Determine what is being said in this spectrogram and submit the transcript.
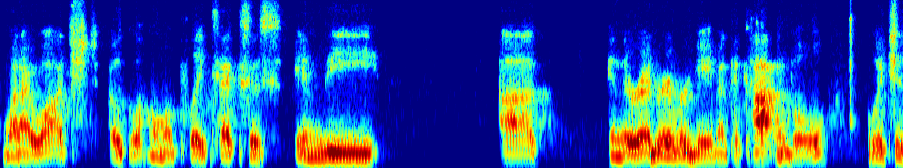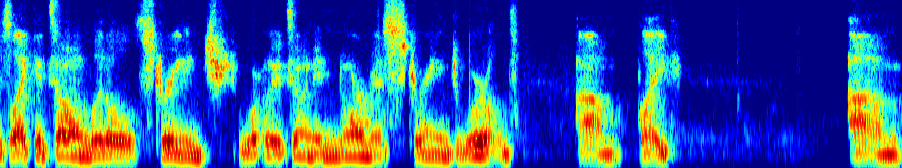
when I watched Oklahoma play Texas in the uh, in the Red River game at the Cotton Bowl, which is like its own little strange, its own enormous strange world. Um, like, um,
